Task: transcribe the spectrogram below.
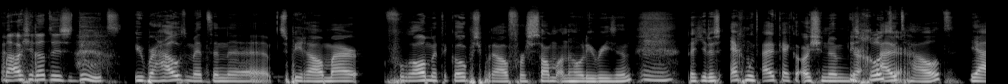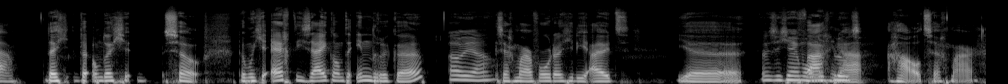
Maar als je dat dus doet, überhaupt met een eh, spiraal, maar vooral met de koperspiraal for some unholy reason, Mm. dat je dus echt moet uitkijken als je hem eruit haalt. Ja, Dat je, omdat je, zo, dan moet je echt die zijkanten indrukken, Oh ja, zeg maar, voordat je die uit je dan zit je helemaal vagina haalt, zeg maar.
